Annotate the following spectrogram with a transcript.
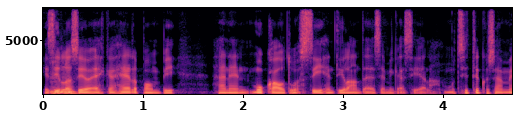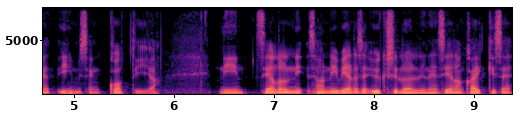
Ja silloin mm-hmm. se on ehkä helpompi hänen mukautua siihen tilanteeseen, mikä siellä on. Mutta sitten kun sä menet ihmisen kotia, niin siellä on, se on niin vielä se yksilöllinen, siellä on kaikki se,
